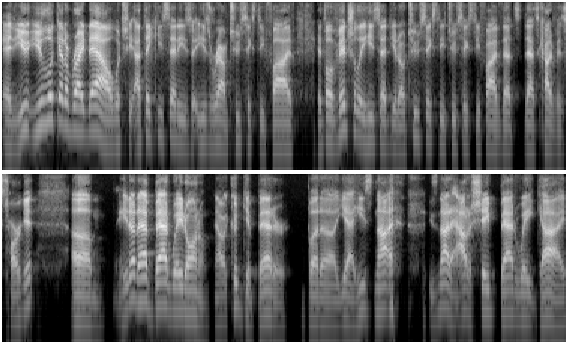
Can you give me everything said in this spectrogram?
And you you look at him right now, which he, I think he said he's he's around 265. And so eventually he said, you know, 260, 265, that's that's kind of his target. Um, he doesn't have bad weight on him. Now it could get better, but uh yeah, he's not he's not out of shape bad weight guy.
